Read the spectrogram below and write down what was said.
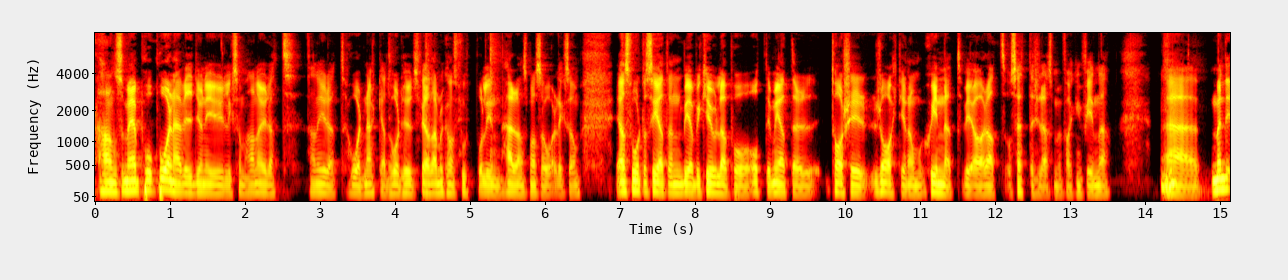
han som är på, på den här videon är ju liksom, han har ju rätt, han är ju rätt hårdnackad, hård hud, spelat amerikansk fotboll i en herrans massa år. Liksom. Jag har svårt att se att en BB-kula på 80 meter tar sig rakt genom skinnet vid örat och sätter sig där som en fucking finne. Eh, men det,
